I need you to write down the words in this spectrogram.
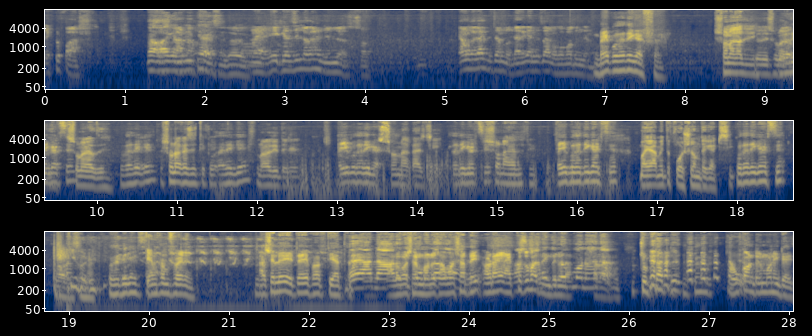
একটু পাস। হ্যাঁ ভাই কোথা থেকে আসছেন সোনাগাজী। কোথা থেকে আসছেন? সোনাগাজী। সোনাগাজী থেকে। সোনাগাজী থেকে। ভাই কোথা থেকে সোনাগাজী। কোথা থেকে আসছে সোনাগাজী থেকে। ভাই কোথা থেকে আসছে ভাই আমি তো পরশুরাম থেকে আসছি। কোথা থেকে আসছে কোথা থেকে আসছে কেম ফ্রম আসলে এটাই আরও ভালোবাসার মানুষ আমার সাথে ওরা এক কিছু বাদ আরে কি লোক না? চুপ থাক আমি কন্টেন্ট মনিটাইজ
